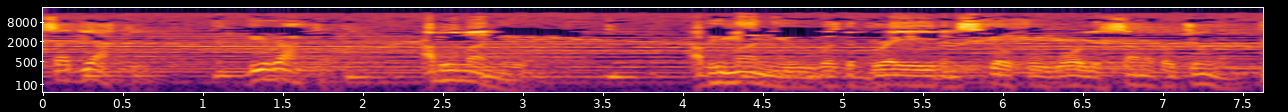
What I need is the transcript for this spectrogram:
Satyaki, Virata, Abhimanyu. Abhimanyu was the brave and skillful warrior son of Arjuna.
